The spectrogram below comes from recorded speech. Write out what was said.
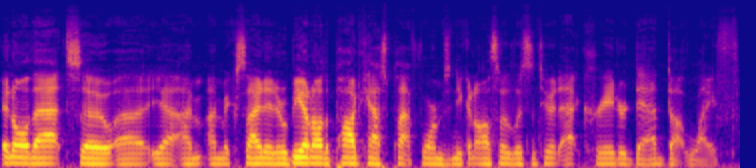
and all that. So uh, yeah, I'm I'm excited. It'll be on all the podcast platforms, and you can also listen to it at creatordad.life.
